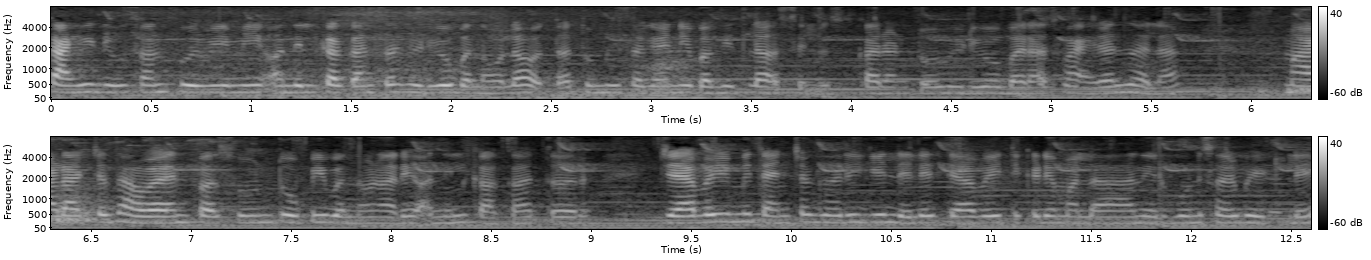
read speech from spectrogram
काही दिवसांपूर्वी मी अनिल काकांचा व्हिडिओ बनवला होता. तुम्ही सगळ्यांनी बघितला असेलच कारण तो व्हिडिओ बराच व्हायरल झाला. माडाच्या धावळ्यांपासून टोपी बनवणारे अनिल काका तर ज्यावेळी मी त्यांच्या घरी गेलेले त्यावेळी तिकडे मला निर्गुण सर भेटले.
